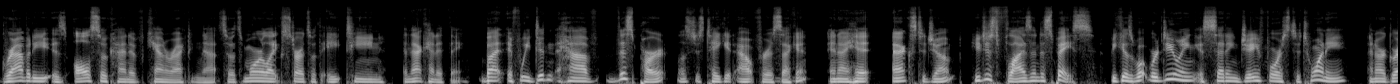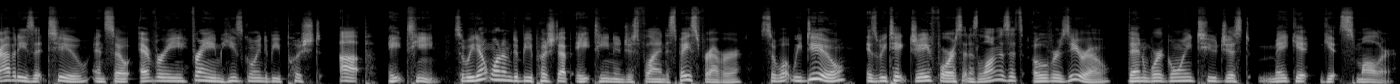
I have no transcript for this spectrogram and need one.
gravity is also kind of counteracting that. So it's more like starts with 18 and that kind of thing. But if we didn't have this part, let's just take it out for a second, and I hit X to jump, he just flies into space. Because what we're doing is setting J force to 20, and our gravity's at 2, and so every frame he's going to be pushed up 18. So we don't want him to be pushed up 18 and just fly into space forever. So what we do is we take J-force, and as long as it's over 0, then we're going to just make it get smaller.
